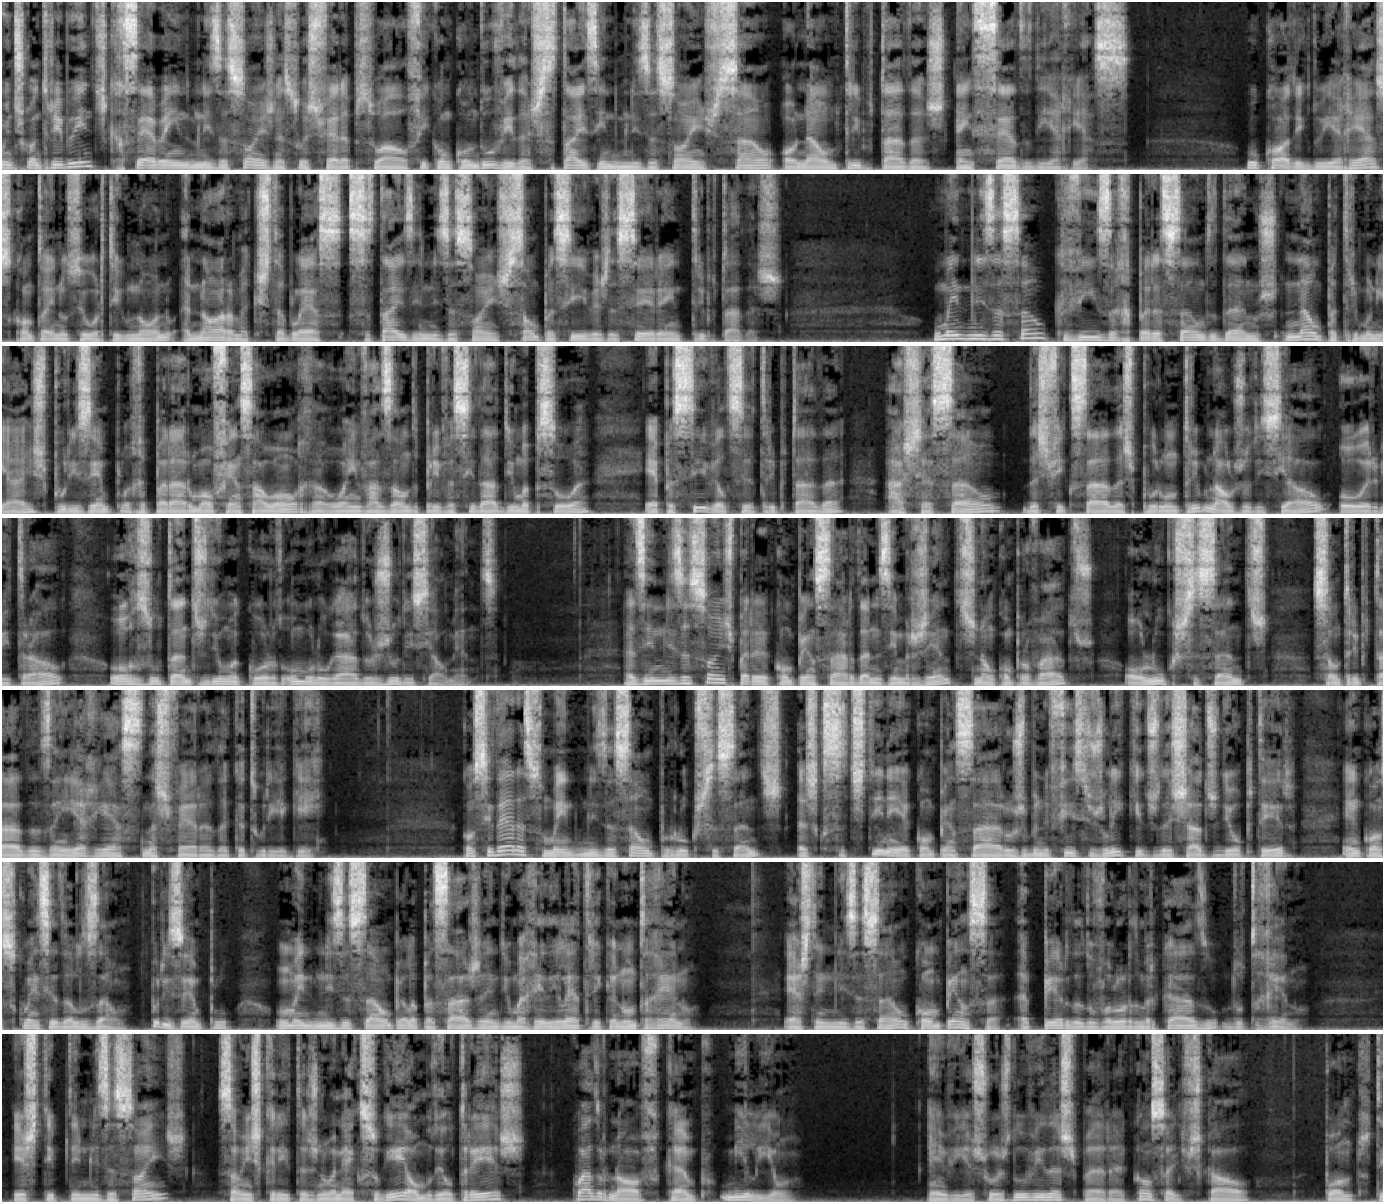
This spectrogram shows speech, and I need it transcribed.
Muitos contribuintes que recebem indemnizações na sua esfera pessoal ficam com dúvidas se tais indemnizações são ou não tributadas em sede de IRS. O Código do IRS contém no seu artigo 9 a norma que estabelece se tais indemnizações são passíveis de serem tributadas. Uma indemnização que visa reparação de danos não patrimoniais, por exemplo, reparar uma ofensa à honra ou a invasão de privacidade de uma pessoa, é passível de ser tributada, à exceção das fixadas por um tribunal judicial ou arbitral ou resultantes de um acordo homologado judicialmente. As indemnizações para compensar danos emergentes não comprovados ou lucros cessantes são tributadas em IRS na esfera da categoria G. Considera-se uma indemnização por lucros cessantes as que se destinem a compensar os benefícios líquidos deixados de obter em consequência da lesão. Por exemplo, uma indemnização pela passagem de uma rede elétrica num terreno. Esta indemnização compensa a perda do valor de mercado do terreno. Este tipo de indemnizações são inscritas no anexo G ao modelo 3, quadro 9, campo 1001. Envie as suas dúvidas para Conselho Fiscal www.tsf.occ.pt.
